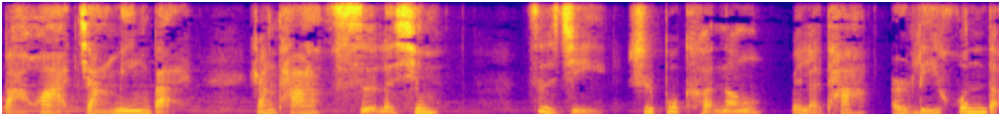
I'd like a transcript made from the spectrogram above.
把话讲明白，让他死了心，自己是不可能为了他而离婚的。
